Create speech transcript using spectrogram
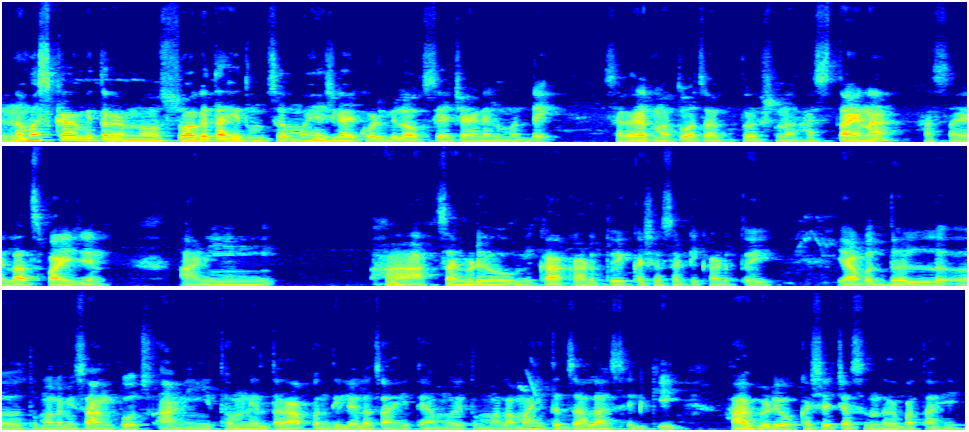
तर नमस्कार मित्रांनो स्वागत आहे तुमचं महेश गायकवाड व्लॉग्स या चॅनलमध्ये. सगळ्यात महत्त्वाचा प्रश्न हसताय ना? हसायलाच पाहिजे. आणि हां आजचा व्हिडिओ मी का काढतोय? कशासाठी काढतोय? याबद्दल तुम्हाला मी सांगतोच आणि थंबनेल तर आपण दिलेलाच आहे त्यामुळे तुम्हाला माहीतच झालं असेल की हा व्हिडिओ कशाच्या संदर्भात आहे?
